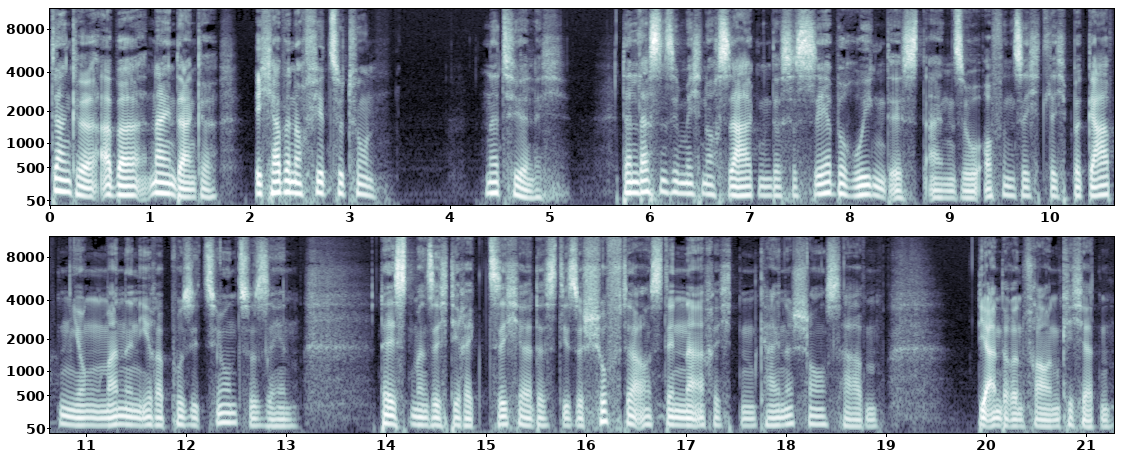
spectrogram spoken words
Danke, aber nein, danke. Ich habe noch viel zu tun. Natürlich. Dann lassen Sie mich noch sagen, dass es sehr beruhigend ist, einen so offensichtlich begabten jungen Mann in Ihrer Position zu sehen. Da ist man sich direkt sicher, dass diese Schufte aus den Nachrichten keine Chance haben. Die anderen Frauen kicherten.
